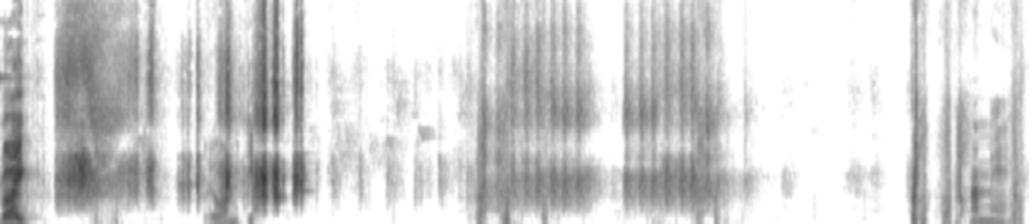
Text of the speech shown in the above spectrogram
Rồi. Để bấm kịp. Ăn nè.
